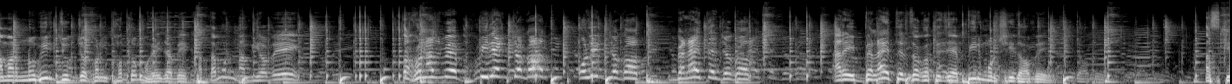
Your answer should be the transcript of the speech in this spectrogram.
আমার নবীর যুগ যখন খতম হয়ে যাবে, খাতামুন নাবি হবে, তখন আসবে পীরের জগৎ, অলির জগৎ, বেলায়েতের জগৎ আর এই বেলায়েতের জগতে যে পীর মুর্শিদ হবে, আজকে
